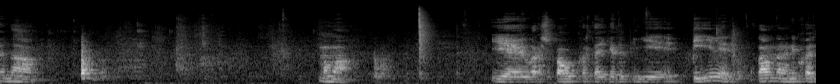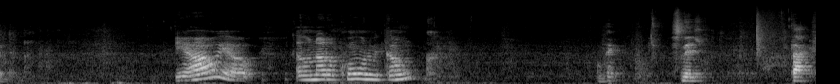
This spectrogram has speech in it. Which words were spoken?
Hérna, mamma, ég var að spá hvort að ég geti fengið bílinn lánaðan í kvöld. Já, já, ef þú nærðu að koma honum í gang. Ok, snill, takk.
